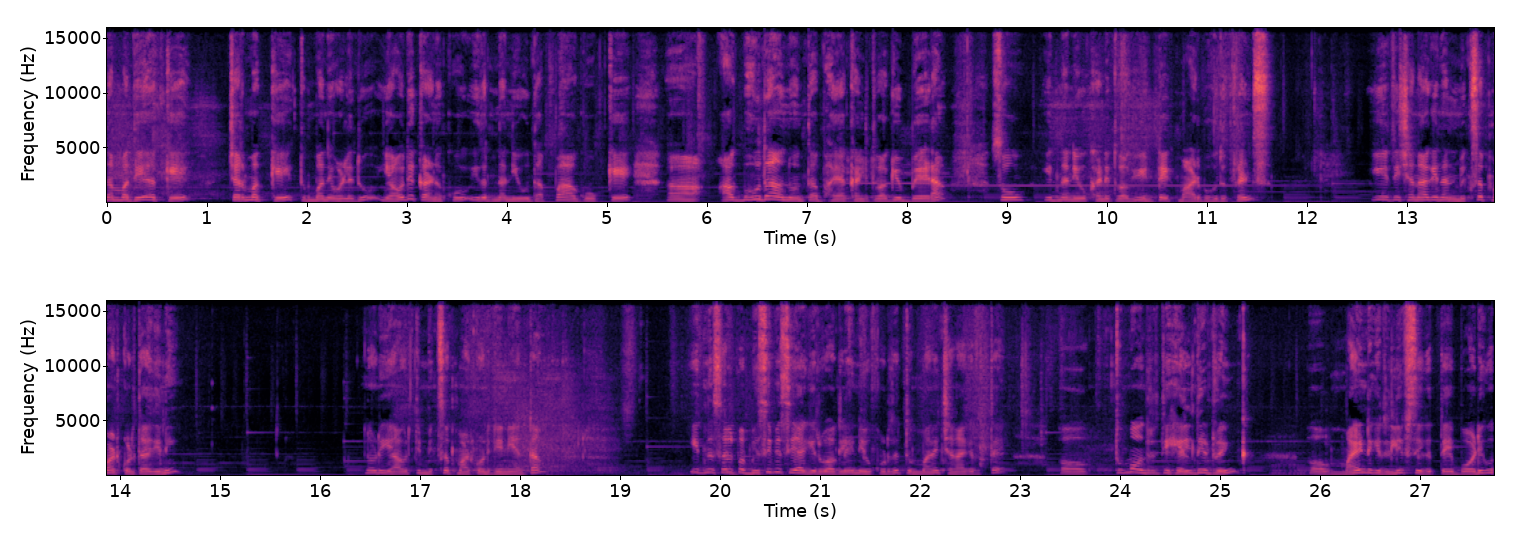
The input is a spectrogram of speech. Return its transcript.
ನಮ್ಮ ದೇಹಕ್ಕೆ ಚರ್ಮಕ್ಕೆ ತುಂಬಾ ಒಳ್ಳೆಯದು ಯಾವುದೇ ಕಾರಣಕ್ಕೂ ಇದನ್ನು ನೀವು ದಪ್ಪ ಆಗೋಕ್ಕೆ ಆಗಬಹುದಾ ಅನ್ನುವಂಥ ಭಯ ಖಂಡಿತವಾಗಿಯೂ ಬೇಡ. ಸೊ ಇದನ್ನ ನೀವು ಖಂಡಿತವಾಗಿಯೂ ಇಂಟೇಕ್ ಮಾಡಬಹುದು ಫ್ರೆಂಡ್ಸ್ ಈ ರೀತಿ ಚೆನ್ನಾಗಿ ನಾನು ಮಿಕ್ಸಪ್ ಮಾಡ್ಕೊಳ್ತಾ ಇದ್ದೀನಿ. ನೋಡಿ ಯಾವ ರೀತಿ ಮಿಕ್ಸಪ್ ಮಾಡ್ಕೊಂಡಿದ್ದೀನಿ ಅಂತ. ಇದನ್ನ ಸ್ವಲ್ಪ ಬಿಸಿ ಬಿಸಿಯಾಗಿರುವಾಗಲೇ ನೀವು ಕುಡಿದ್ರೆ ತುಂಬಾ ಚೆನ್ನಾಗಿರುತ್ತೆ. ತುಂಬ ಒಂದು ರೀತಿ ಹೆಲ್ದಿ ಡ್ರಿಂಕ್ ಮೈಂಡ್ಗೆ ರಿಲೀಫ್ ಸಿಗುತ್ತೆ ಬಾಡಿಗೂ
